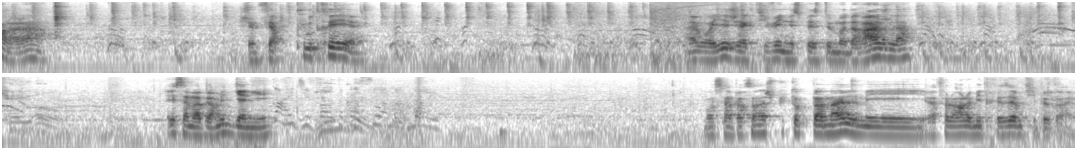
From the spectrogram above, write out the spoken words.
Oh là là. Je vais me faire poutrer. Ah vous voyez j'ai activé une espèce de mode rage là. Et ça m'a permis de gagner. Bon, c'est un personnage plutôt pas mal, mais il va falloir le maîtriser un petit peu quand même.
